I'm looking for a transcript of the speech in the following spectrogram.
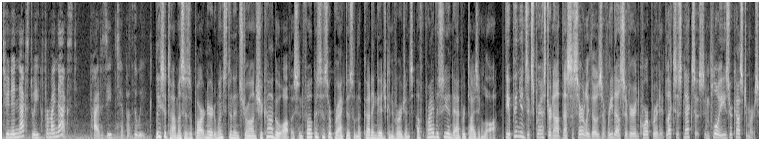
Tune in next week for my next privacy tip of the week. Liisa Thomas is a partner at Winston and Strawn's Chicago office and focuses her practice on the cutting-edge convergence of privacy and advertising law. The opinions expressed are not necessarily those of Reed Elsevier Incorporated, LexisNexis, employees, or customers,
